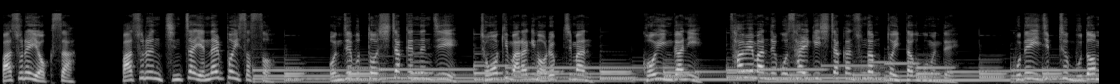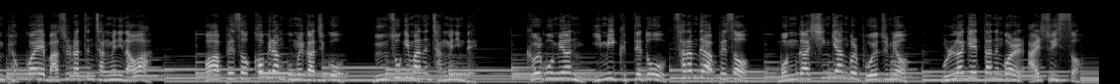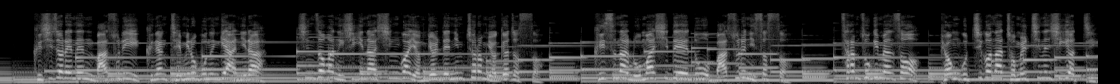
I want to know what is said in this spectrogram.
마술의 역사. 마술은 진짜 옛날부터 있었어. 언제부터 시작됐는지 정확히 말하긴 어렵지만 거의 인간이 사회 만들고 살기 시작한 순간부터 있다고 보면 돼. 고대 이집트 무덤 벽화에 마술 같은 장면이 나와. 와 앞에서 컵이랑 공을 가지고 눈속이 많은 장면인데 그걸 보면 이미 그때도 사람들 앞에서 뭔가 신기한 걸 보여주며 몰라게 했다는 걸 알 수 있어. 그 시절에는 마술이 그냥 재미로 보는 게 아니라 신성한 의식이나 신과 연결된 힘처럼 여겨졌어. 그리스나 로마 시대에도 마술은 있었어. 사람 속이면서 병 고치거나 점을 치는 시기였지.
